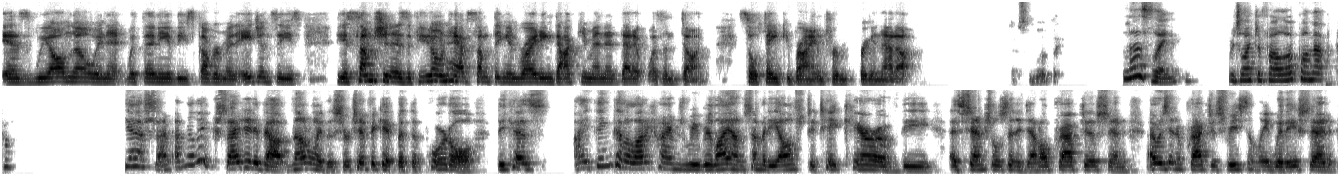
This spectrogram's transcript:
as we all know in it with any of these government agencies, the assumption is if you don't have something in writing documented that it wasn't done. So thank you, Brian, for bringing that up. Absolutely. Leslie, would you like to follow up on that? Yes, I'm, really excited about not only the certificate, but the portal because I think that a lot of times we rely on somebody else to take care of the essentials in a dental practice. And I was in a practice recently where they said,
